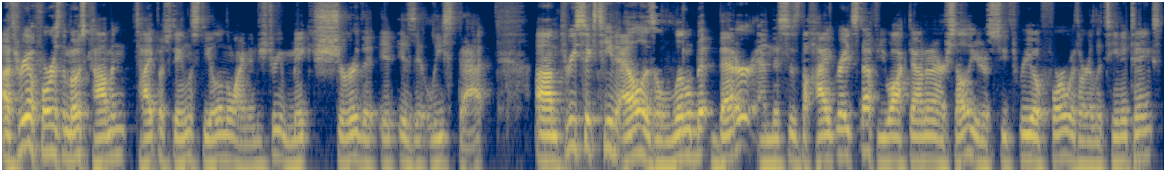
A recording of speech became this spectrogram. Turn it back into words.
uh, 304 is the most common type of stainless steel in the wine industry. Make sure that it is at least that. Um, 316L is a little bit better, and this is the high grade stuff. You walk down in our cellar, you'll see 304 with our Letina tanks.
